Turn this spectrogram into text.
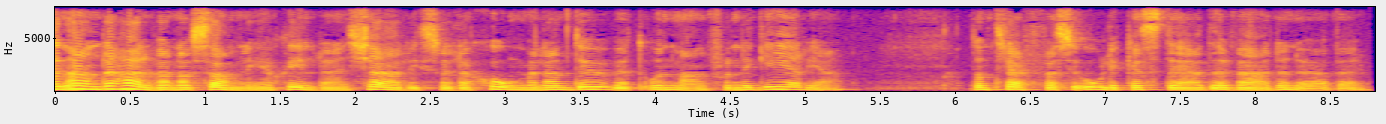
Den andra halvan av samlingen skildrar en kärleksrelation mellan duet och en man från Nigeria. De träffas i olika städer världen över.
